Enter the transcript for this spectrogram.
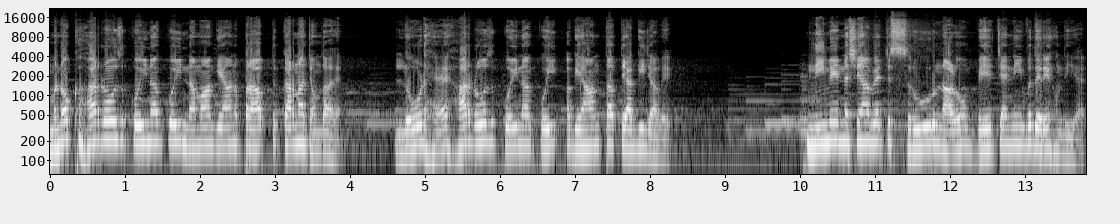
ਮਨੁੱਖ ਹਰ ਰੋਜ਼ ਕੋਈ ਨਾ ਕੋਈ ਨਵਾਂ ਗਿਆਨ ਪ੍ਰਾਪਤ ਕਰਨਾ ਚਾਹੁੰਦਾ ਹੈ। ਲੋੜ ਹੈ ਹਰ ਰੋਜ਼ ਕੋਈ ਨਾ ਕੋਈ ਅਗਿਆਨਤਾ ਤਿਆਗੀ ਜਾਵੇ। ਨੀਵੇਂ ਨਸ਼ਿਆਂ ਵਿੱਚ ਸਰੂਰ ਨਾਲੋਂ ਬੇਚੈਨੀ ਵਧੇਰੇ ਹੁੰਦੀ ਹੈ।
